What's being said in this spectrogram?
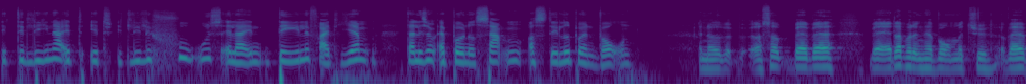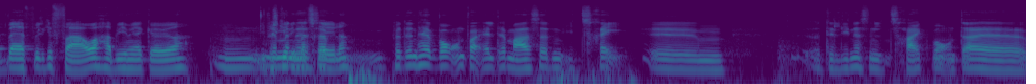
et, det ligner et, et, et lille hus, eller en dele fra et hjem, der ligesom er bundet sammen og stillet på en vogn. Noget, og så, hvad, hvad, hvad er der på den her vogn, Mathieu? Og hvad, hvad, hvilke farver har vi med at gøre? Mm, de forskellige jamen, altså, materialer? Altså, på den her vogn var alt er meget sådan i træ. Øh, og det ligner sådan en trækvogn. Der er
